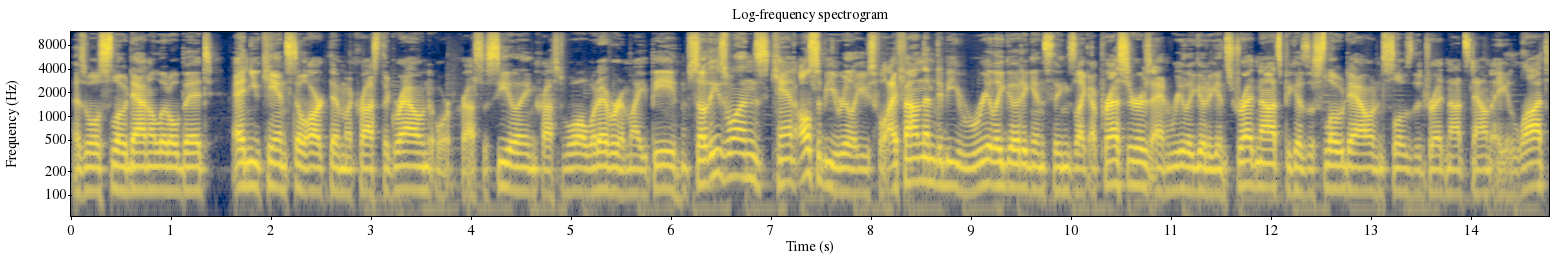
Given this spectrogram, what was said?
as well as slow down a little bit, and you can still arc them across the ground or across the ceiling, across the wall, whatever it might be. So these ones can also be really useful. I found them to be really good against things like oppressors and really good against dreadnoughts because the slowdown slows the dreadnoughts down a lot.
